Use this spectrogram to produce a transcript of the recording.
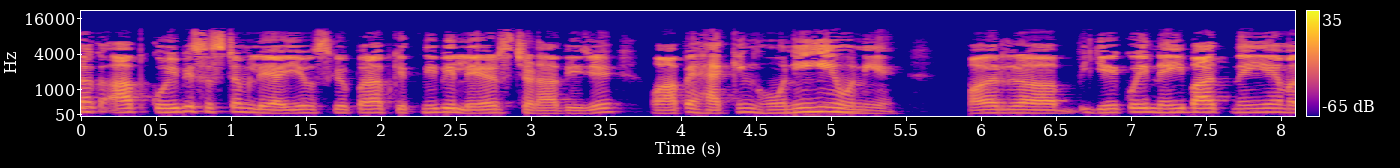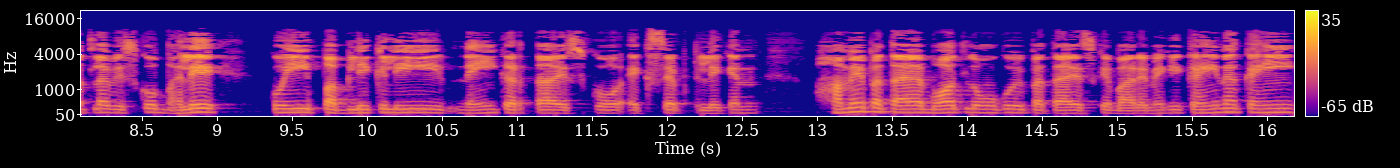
तक आप कोई भी सिस्टम ले आइए उसके ऊपर आप कितनी भी लेयर्स चढ़ा दीजिए वहाँ पे हैकिंग होनी ही होनी है। और ये कोई नई बात नहीं है मतलब इसको भले कोई पब्लिकली नहीं करता इसको एक्सेप्ट लेकिन हमें पता है बहुत लोगों को भी पता है इसके बारे में कि कहीं ना कहीं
